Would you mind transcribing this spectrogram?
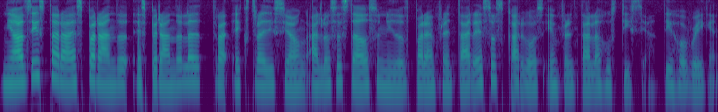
Niazi estará esperando, esperando la extradición a los Estados Unidos para enfrentar estos cargos y enfrentar la justicia, dijo Reagan.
